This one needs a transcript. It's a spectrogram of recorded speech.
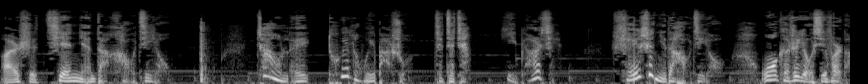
而是千年的好基友。赵雷推了我一把说。去去去，一边去！谁是你的好基友？我可是有媳妇儿的。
